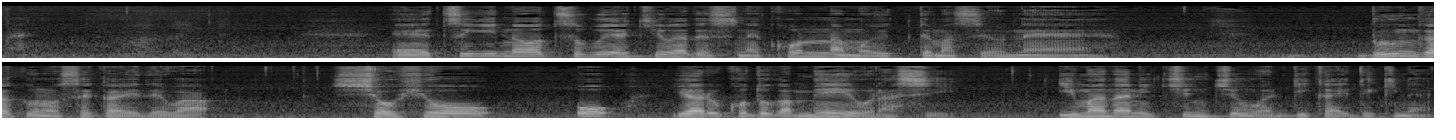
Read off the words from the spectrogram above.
生やうまくい。えー次のつぶやきはですねこんなも言ってますよね。文学の世界では書評をやることが名誉らしい。いまだにチュンチュンは理解できない。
